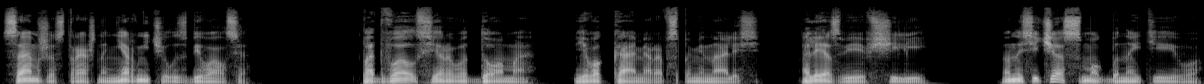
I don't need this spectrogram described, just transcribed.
Сам же страшно нервничал и сбивался. Подвал серого дома. Его камера вспоминались. Лезвие в щели. Он и сейчас смог бы найти его.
